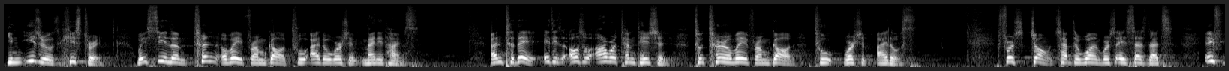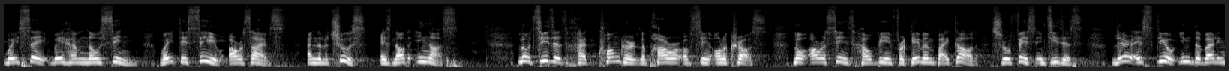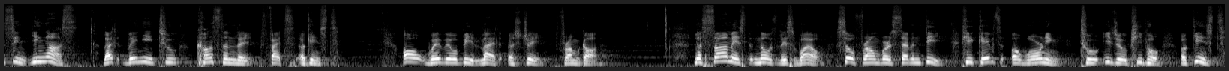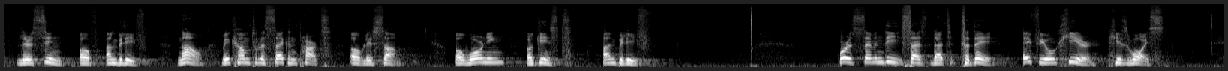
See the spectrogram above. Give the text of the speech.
in Israel's history, we see them turn away from God to idol worship many times. And today, it is also our temptation to turn away from God to worship idols. 1 John chapter 1 verse 8 says that if we say we have no sin, we deceive ourselves, and the truth is not in us. Lord Jesus had conquered the power of sin on the cross. Though our sins have been forgiven by God through faith in Jesus, there is still indwelling sin in us that we need to constantly fight against, or we will be led astray from God. The psalmist knows this well, so from verse 7d, he gives a warning to Israel people against their sin of unbelief. Now we come to the second part of this psalm a warning against unbelief. Verse 70 says that today, if you hear his voice,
